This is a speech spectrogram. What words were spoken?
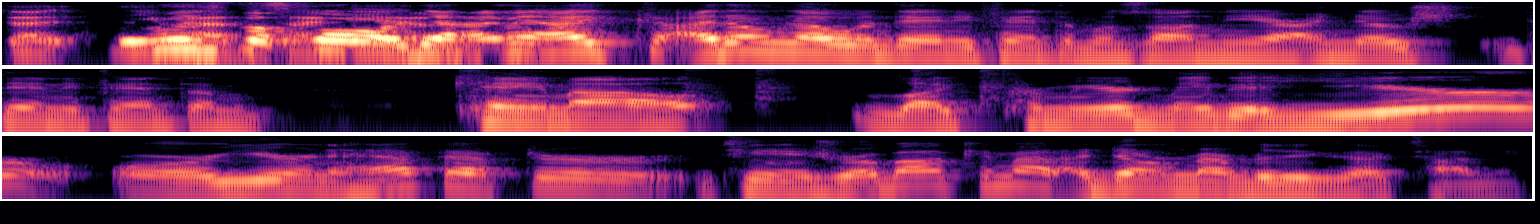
That it was before. That, I mean, I I don't know when Danny Phantom was on the air. I know she, Danny Phantom came out like premiered maybe a year or a year and a half after Teenage Robot came out. I don't remember the exact timing,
